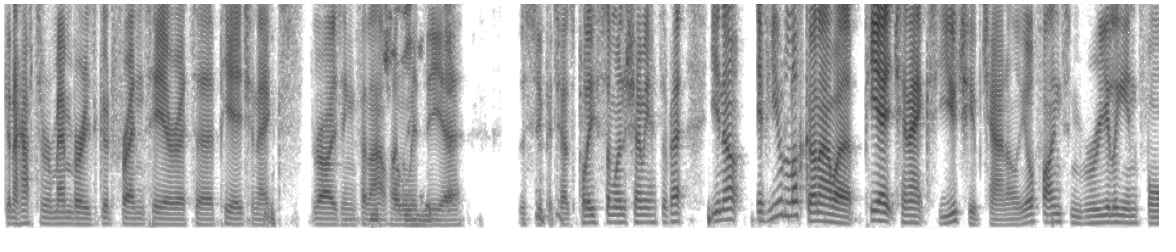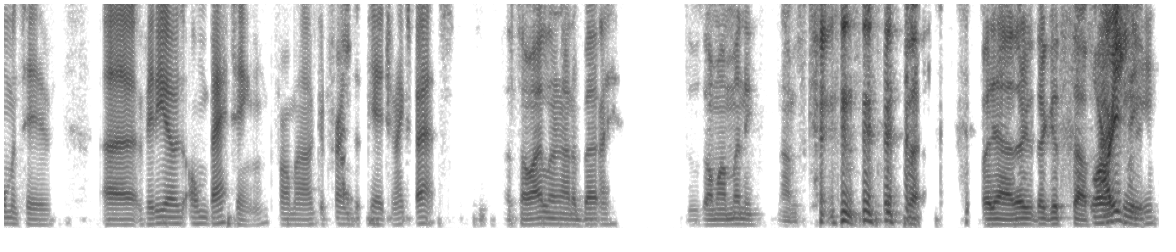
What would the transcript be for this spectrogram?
gonna have to remember his good friends here at uh, PHNX Rising for that one with the uh, the super chats. Please, someone show me how to bet. You know, if you look on our PHNX YouTube channel, you'll find some really informative uh, videos on betting from our good friends at PHNX Bets. That's how I learn how to bet. Right. Lose all my money. No, I'm just kidding. but, but yeah, they're they're good stuff. Or Actually?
